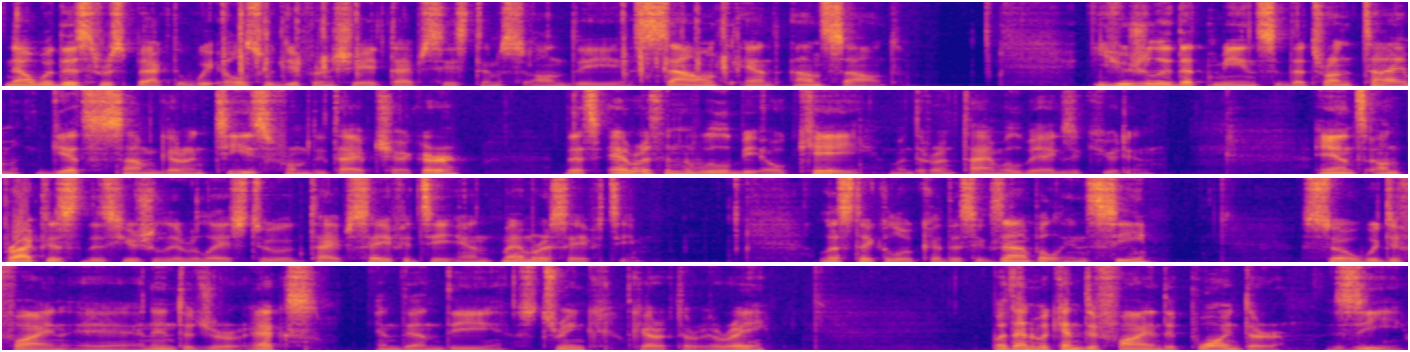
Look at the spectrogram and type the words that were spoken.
Now, with this respect, we also differentiate type systems on the sound and unsound. Usually that means that runtime gets some guarantees from the type checker that everything will be okay when the runtime will be executing. And on practice, this usually relates to type safety and memory safety. Let's take a look at this example in C. So we define a, an integer x and then the string character array. But then we can define the pointer z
